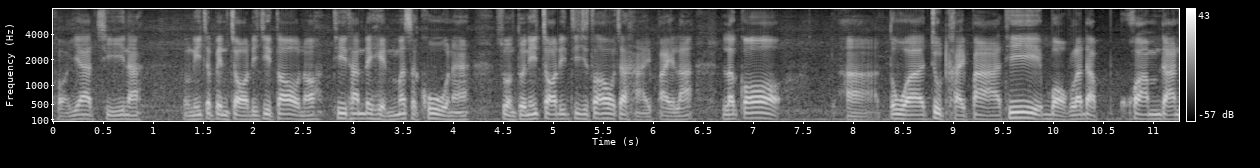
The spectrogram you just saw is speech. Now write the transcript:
ขออนุญาตชี้นะ ตรงนี้จะเป็นจอดิจิตอลเนาะที่ท่านได้เห็นเมื่อสักครู่นะ ส่วนตัวนี้จอดิจิตอลจะหายไปละ แล้วก็ตัวจุดไข่ปลาที่บอกระดับความดัน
